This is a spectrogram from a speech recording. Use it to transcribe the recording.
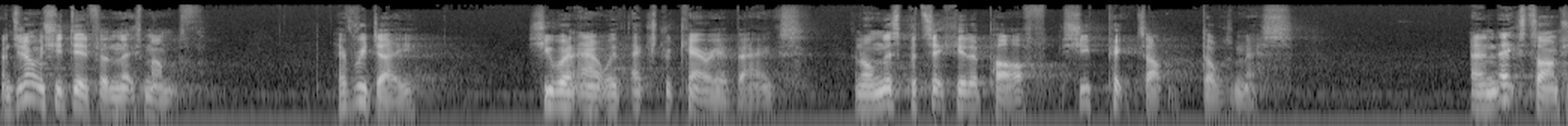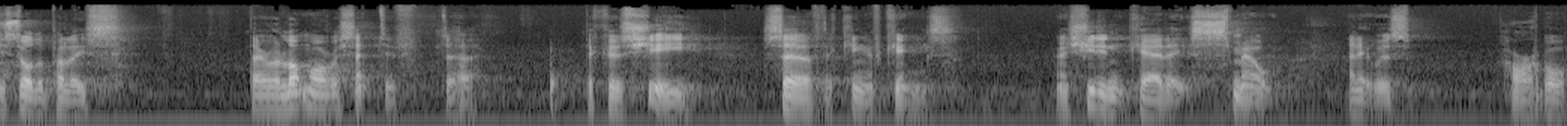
And do you know what she did for the next month? Every day, she went out with extra carrier bags. And on this particular path, she picked up dog's mess. And next time she saw the police, they were a lot more receptive to her because she served the King of Kings. And she didn't care that it smelt and it was horrible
